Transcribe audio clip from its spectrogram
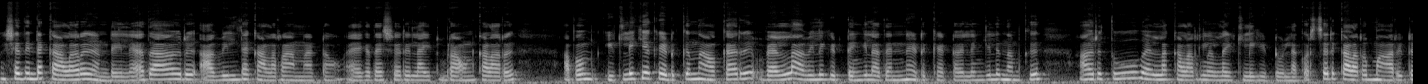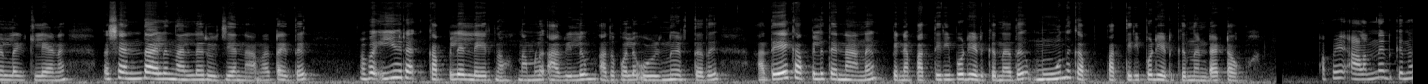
പക്ഷെ അതിന്റെ കളറ് കണ്ടില്ല? അത് ആ ഒരു അവിലിന്റെ കളറാണ് കേട്ടോ. ഏകദേശം ഒരു ലൈറ്റ് ബ്രൗൺ കളറ്. അപ്പം ഇഡ്ഡലിക്കൊക്കെ എടുക്കുന്ന ആൾക്കാർ വെള്ള അവിൽ കിട്ടുമെങ്കിൽ അതന്നെ എടുക്കട്ടോ അല്ലെങ്കിൽ നമുക്ക് ആ ഒരു തൂ വെള്ള കളറിലുള്ള ഇഡ്ഡലി കിട്ടില്ല കുറച്ചൊരു കളർ മാറിയിട്ടുള്ള ഇഡ്ഡലിയാണ് പക്ഷെ എന്തായാലും നല്ല രുചി തന്നെയാണ് കേട്ടോ ഇത്. അപ്പോൾ ഈ ഒരു കപ്പിലല്ലായിരുന്നോ? നമ്മൾ അവിലും അതുപോലെ ഉഴുന്നെടുത്തത് അതേ കപ്പിൽ തന്നെയാണ് പിന്നെ പത്തിരിപ്പൊടി എടുക്കുന്നത്. മൂന്ന് കപ്പ് പത്തിരിപ്പൊടി എടുക്കുന്നുണ്ട് കേട്ടോ. അപ്പോൾ അളന്നെടുക്കുന്ന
